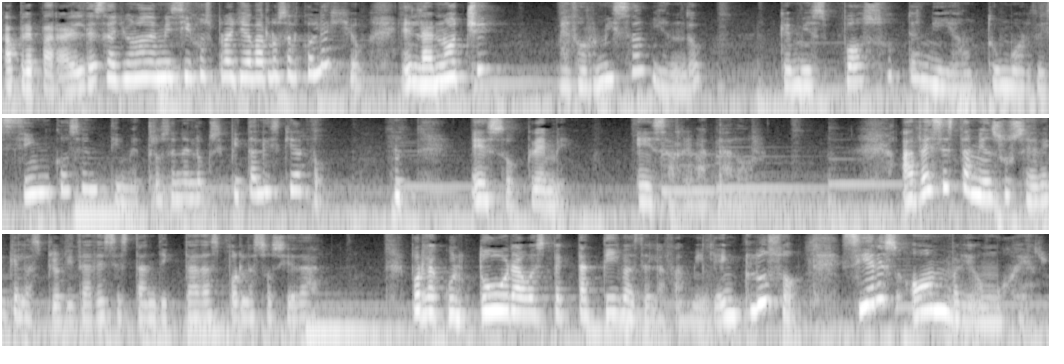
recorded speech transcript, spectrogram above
a preparar el desayuno de mis hijos para llevarlos al colegio. En la noche me dormí sabiendo que mi esposo tenía un tumor de 5 centímetros en el occipital izquierdo. Eso, créeme, es arrebatador. A veces también sucede que las prioridades están dictadas por la sociedad, por la cultura o expectativas de la familia, incluso si eres hombre o mujer.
